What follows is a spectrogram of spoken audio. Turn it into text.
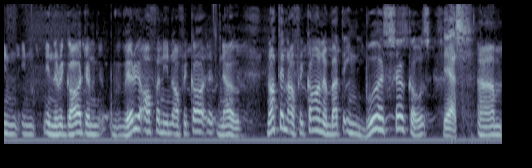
in, in, in regard, and very often in Afrika, no, not in Afrikaner, but in Boer circles, yes. um,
